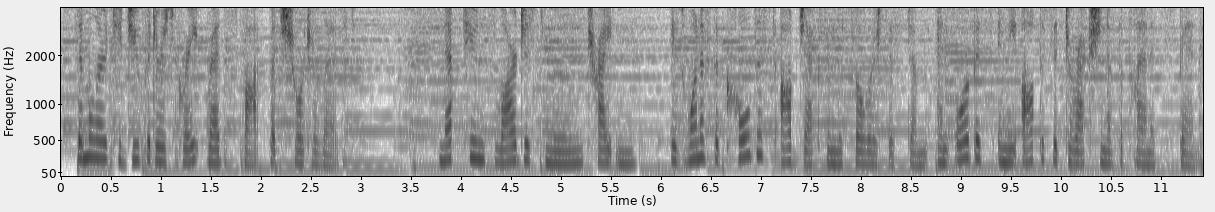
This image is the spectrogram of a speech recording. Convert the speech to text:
similar to Jupiter's Great Red Spot but shorter-lived. Neptune's largest moon, Triton, is one of the coldest objects in the solar system and orbits in the opposite direction of the planet's spin.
